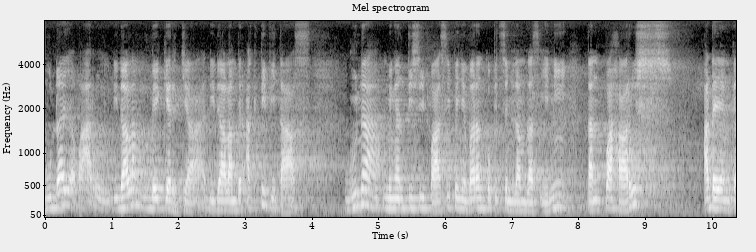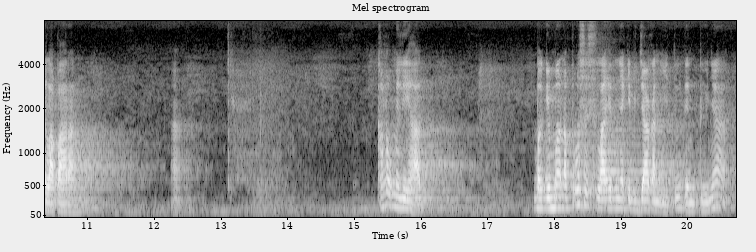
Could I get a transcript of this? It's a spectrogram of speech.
budaya baru di dalam bekerja, di dalam beraktivitas guna mengantisipasi penyebaran COVID-19 ini tanpa harus ada yang kelaparan. Nah, kalau melihat bagaimana proses lahirnya kebijakan itu, tentunya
